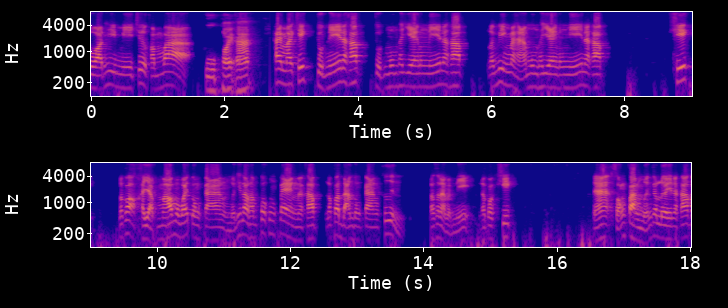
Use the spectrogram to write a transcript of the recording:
ตัวที่มีชื่อคำว่า Two Point Arc ให้มาคลิกจุดนี้นะครับ จุดมุมทะแยงตรงนี้นะครับ แล้ววิ่งมาหามุมทะแยงตรงนี้นะครับ คลิกแล้วก็ขยับเมาส์มาไว้ตรงกลาง เหมือนที่เราทำโต๊ะเครื่องแป้งนะครับ แล้วก็ดันตรงกลางขึ้น ลักษณะแบบนี้แล้วก็คลิกนะฮะสองฝั่งเหมือนกันเลยนะครับ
